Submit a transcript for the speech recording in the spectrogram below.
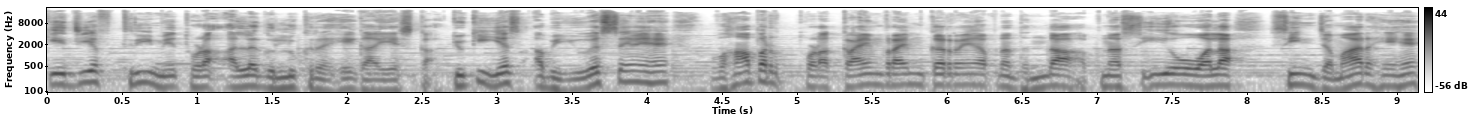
के जी एफ़ थ्री में थोड़ा अलग लुक रहेगा यस का क्योंकि यस अब यूएसए में है, वहाँ पर थोड़ा क्राइम व्राइम कर रहे हैं, अपना धंधा, अपना सीईओ e वाला सीन जमा रहे हैं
